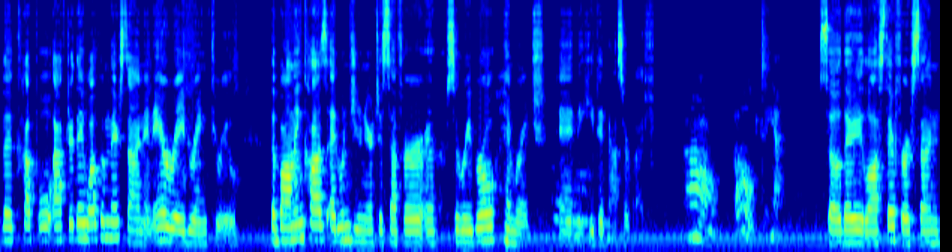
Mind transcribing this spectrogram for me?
the couple, after they welcomed their son, an air raid rang through. The bombing caused Edwin Jr. to suffer a cerebral hemorrhage, and he did not survive. Oh, oh, damn. So they lost their first son.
